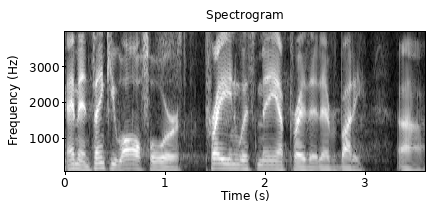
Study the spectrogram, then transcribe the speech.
Amen. Thank you all for praying with me. I pray that everybody uh,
